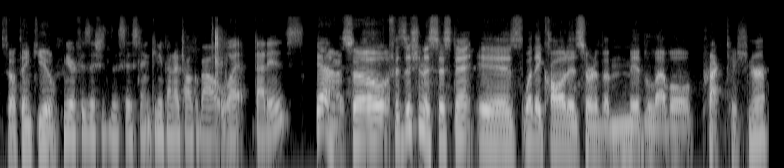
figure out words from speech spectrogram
So thank you. You're a physician's assistant. Can you kind of talk about what that is? Yeah. So physician assistant is what they call it as sort of a mid-level practitioner.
